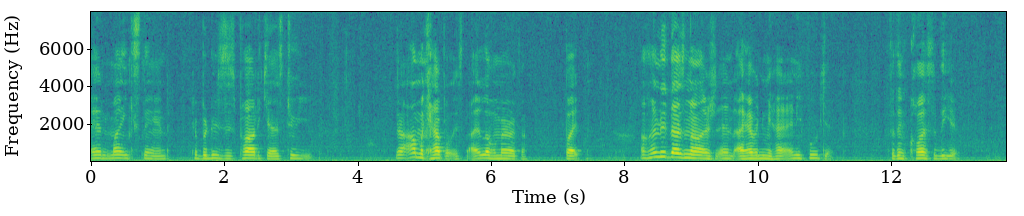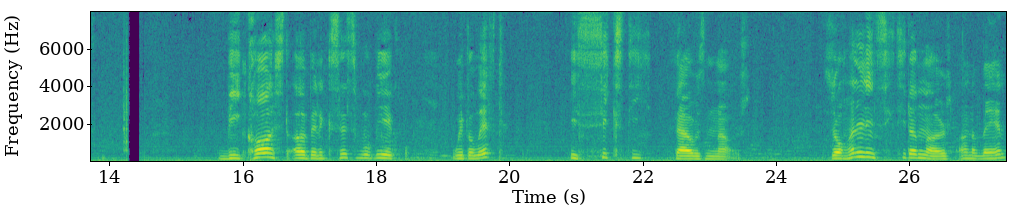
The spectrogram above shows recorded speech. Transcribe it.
and mic stand to produce this podcast to you. Now, I'm a capitalist. I love America. But a $100,000 and I haven't even had any food yet for the cost of the year. The cost of an accessible vehicle with a lift is $60,000. So $160,000 on a van,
